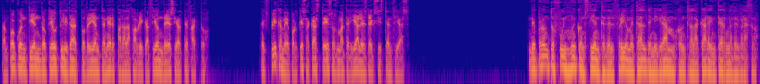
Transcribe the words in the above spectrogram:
Tampoco entiendo qué utilidad podrían tener para la fabricación de ese artefacto. Explícame por qué sacaste esos materiales de existencias. De pronto fui muy consciente del frío metal de mi gram contra la cara interna del brazo.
